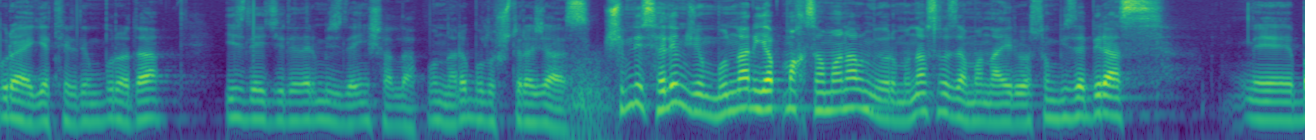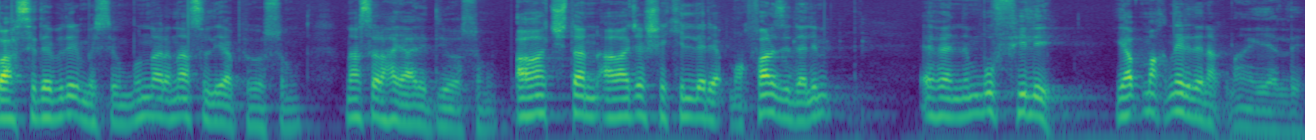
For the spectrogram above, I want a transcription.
Buraya getirdim. Burada izleyicilerimizle inşallah bunları buluşturacağız. Şimdi Selimciğim bunları yapmak zaman almıyor mu? Nasıl zaman ayırıyorsun? Bize biraz e, bahsedebilir misin? Bunları nasıl yapıyorsun? Nasıl hayal ediyorsun? Ağaçtan ağaca şekiller yapmak. Farz edelim efendim bu fili yapmak nereden aklına geldi?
